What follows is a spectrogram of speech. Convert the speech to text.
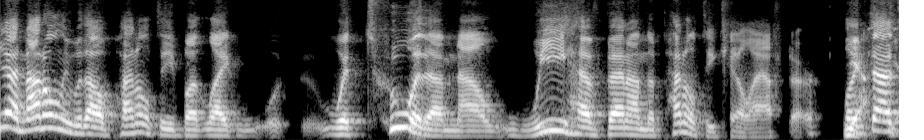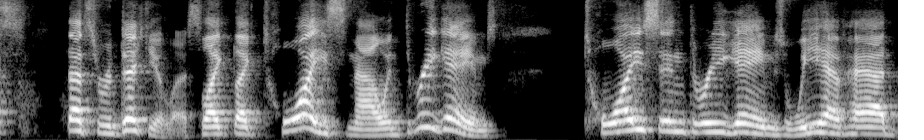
yeah not only without penalty but like with two of them now, we have been on the penalty kill after. Like Yes. that's that's ridiculous. Like like twice now in three games, twice in three games, we have had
